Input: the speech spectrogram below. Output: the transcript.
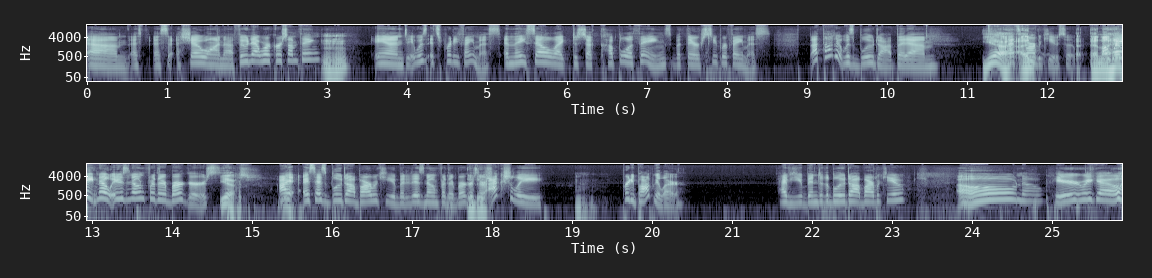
um, a, a- a show on uh, Food Network or something. Mm-hmm. And it was it's pretty famous, and they sell like just a couple of things, but they're super famous. I thought it was Blue Dot, but um, Yeah, that's and- barbecue. So, and oh I have- wait, no, it is known for their burgers. yes, I it says Blue Dot Barbecue, but it is known for their burgers. They're actually pretty popular. Have you been to the Blue Dot Barbecue? Oh no! Here we go.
